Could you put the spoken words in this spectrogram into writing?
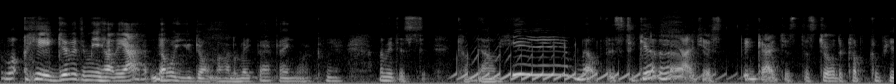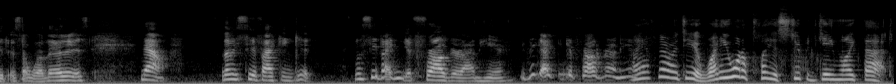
Well, here, give it to me, honey. I know you don't know how to make that thing work. Come here. Let me just come down here, melt this together. I just think I just destroyed a couple computers. Oh, well, there it is. Now, let me see if I can get. Let's see if I can get Frogger on here. You think I can get Frogger on here? I have no idea. Why do you want to play a stupid game like that?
